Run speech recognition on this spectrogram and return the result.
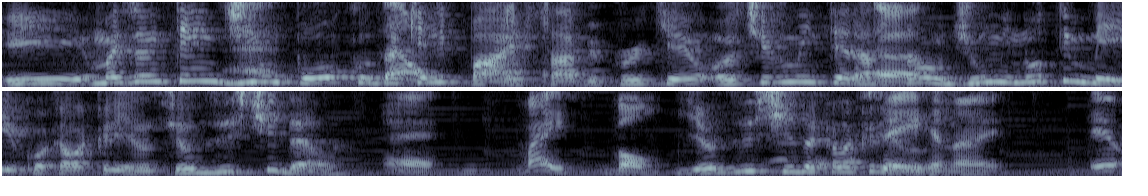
E, mas eu entendi é, um pouco não. daquele pai, sabe? Porque eu tive uma interação é. de um minuto e meio com aquela criança e eu desisti dela. É, mas, bom. E eu desisti daquela criança. Sei, Renan. Eu,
